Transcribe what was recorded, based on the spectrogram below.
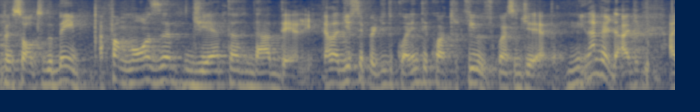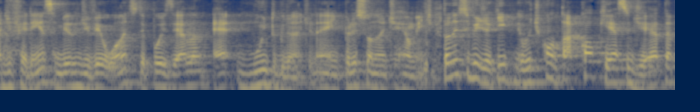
pessoal, tudo bem? A famosa dieta da Adele. Ela disse ter perdido 44 quilos com essa dieta. E, na verdade, a diferença mesmo de ver o antes e depois dela é muito grande, né? É impressionante realmente. Então, nesse vídeo aqui, eu vou te contar qual que é essa dieta,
